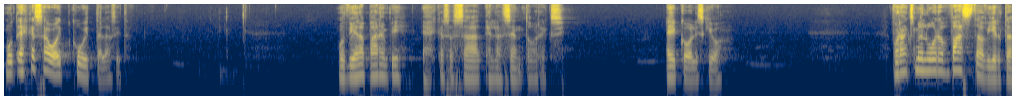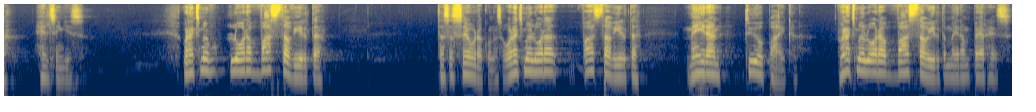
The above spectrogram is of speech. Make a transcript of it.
Mutta ehkä sä voit kuvitella sitä. Mutta vielä parempi, ehkä sä saat elää sen todeksi. Eikö olisi kiva? Voidaanko me luoda vastavirta Helsingissä? Voidaanko me luoda vastavirta tässä seurakunnassa? Voidaanko me luoda vastavirta meidän työpaikalla? Voidaanko me luoda vastavirta meidän perheessä?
